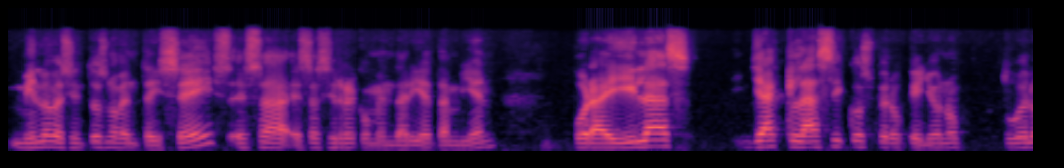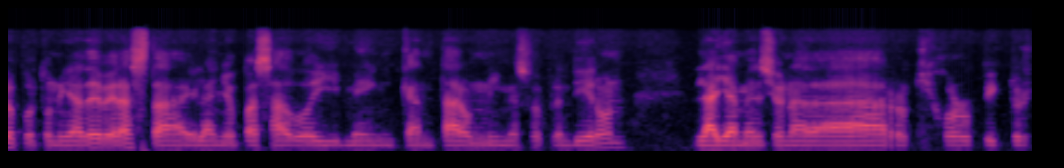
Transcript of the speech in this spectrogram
1996, esa, esa sí recomendaría también. Por ahí las ya clásicos, pero que yo no tuve la oportunidad de ver hasta el año pasado y me encantaron y me sorprendieron. La ya mencionada Rocky Horror Picture,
